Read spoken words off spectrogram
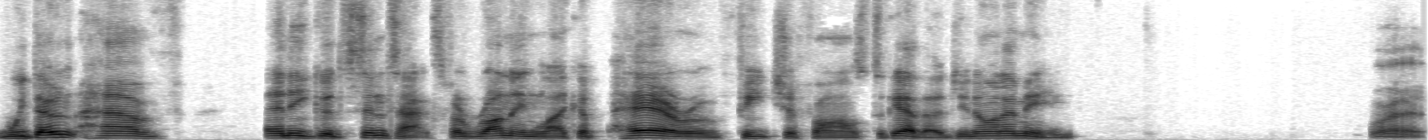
we don't have any good syntax for running like a pair of feature files together. Do you know what I mean? Right.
